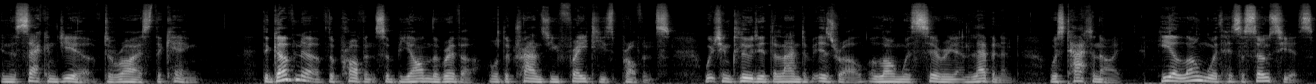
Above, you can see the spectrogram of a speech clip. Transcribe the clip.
in the second year of Darius the king. The governor of the province of beyond the river, or the Trans Euphrates province, which included the land of Israel along with Syria and Lebanon, was Tattenai. He, along with his associates,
